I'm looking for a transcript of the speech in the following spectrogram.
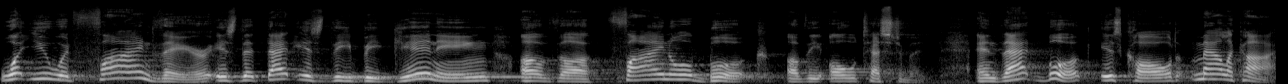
what you would find there is that that is the beginning of the final book of the Old Testament. And that book is called Malachi.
